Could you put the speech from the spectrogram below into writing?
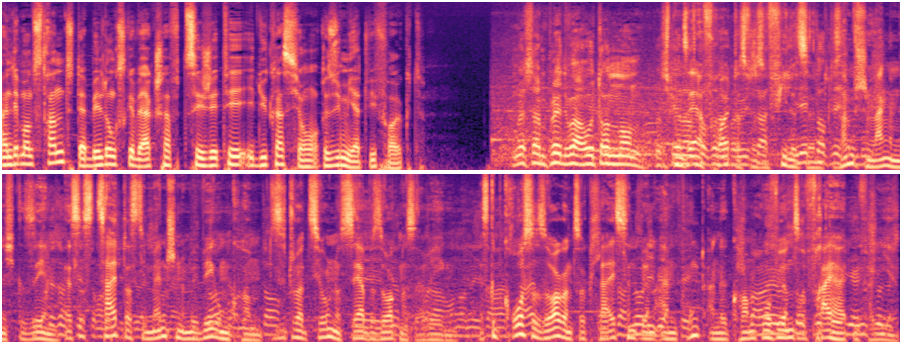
Ein Demonstrant der Bildungsgewerkschaft CGT Éducation resümiert wie folgt ich bin sehr erfreut, dass wir so viele sind. Das haben wir schon lange nicht gesehen. Es ist Zeit, dass die Menschen in Bewegung kommen. Die Situation ist sehr besorgniserregend. Es gibt große Sorge und zugleich sind wir an einem Punkt angekommen, wo wir unsere Freiheiten verlieren.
